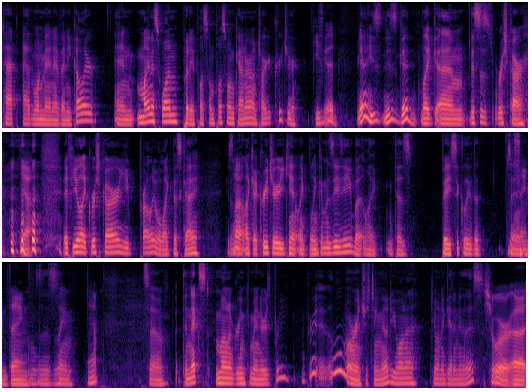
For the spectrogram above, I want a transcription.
tap, add one mana of any color, and minus one, put a plus one plus one counter on target creature. he's good. Yeah, he's he's good. Like um, this is Rishkar. Yeah. if you like Rishkar, you probably will like this guy. He's Yeah. not like a creature you can't like blink him as easy, but like does basically the the same. same thing. It's the same. Yeah. So the next mono green commander is pretty, pretty a little more interesting though. Do you wanna do you wanna get into this? Sure. Uh,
